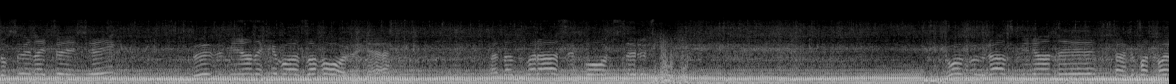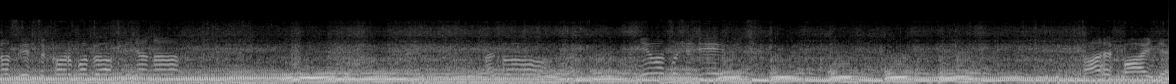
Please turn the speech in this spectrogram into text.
to w sumie najczęściej były wymieniane chyba zawory, nie? A tam dwa razy po cztery sztuki. Głos był raz zmieniany, tam chyba dwa razy jeszcze korba była zmieniana. Ale to nie ma co się dziwić. Ale fajnie.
